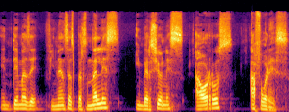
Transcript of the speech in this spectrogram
en temas de finanzas personales, inversiones, ahorros, afores.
